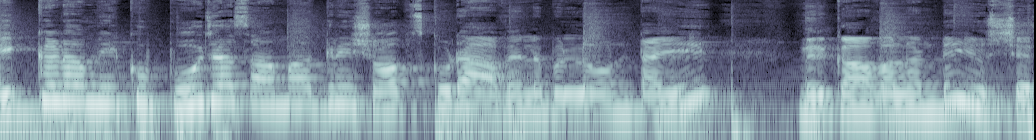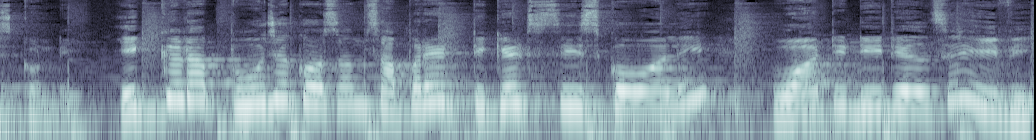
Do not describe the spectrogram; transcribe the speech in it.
ఇక్కడ మీకు పూజా సామాగ్రి షాప్స్ కూడా అవైలబుల్లో ఉంటాయి. మీరు కావాలంటే యూస్ చేసుకోండి. ఇక్కడ పూజ కోసం సపరేట్ టికెట్స్ తీసుకోవాలి. వాటి డీటెయిల్స్ ఇవి.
